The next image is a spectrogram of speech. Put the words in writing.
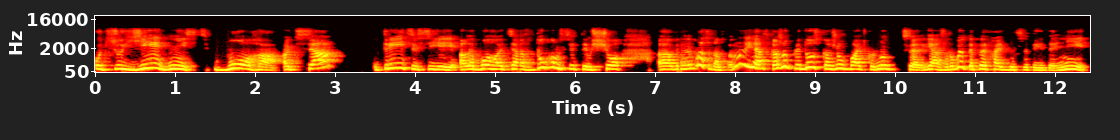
оцю єдність Бога Отця трійці всієї, але Бога Отця з Духом Святим, що е, він не просто там сказав, ну я скажу, піду, скажу батьку, ну все, я зробив, тепер хай Дух Святий йде. Ні.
